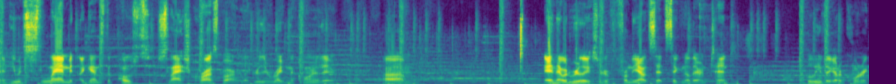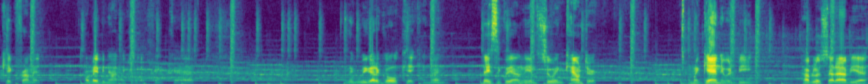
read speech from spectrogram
and he would slam it against the post slash crossbar, like really right in the corner there. Um, and that would really sort of from the outset signal their intent. I believe they got a corner kick from it, or maybe not actually. I think uh, I think we got a goal kick, and then basically on the ensuing counter, um, again it would be Pablo Sarabia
